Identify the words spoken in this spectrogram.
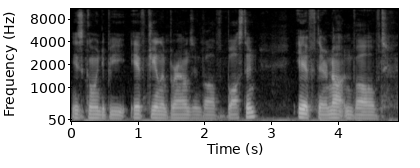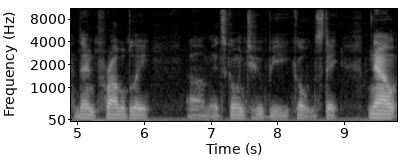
is going to be if Jaylen Brown's involved Boston. If they're not involved, then probably um, it's going to be Golden State. Now,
